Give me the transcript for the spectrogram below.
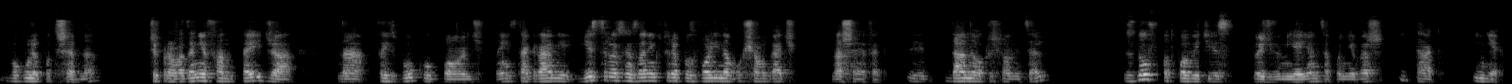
w ogóle potrzebna? Czy prowadzenie fanpage'a na Facebooku bądź na Instagramie jest rozwiązaniem, które pozwoli nam osiągać nasze efekty, dany określony cel? Znów odpowiedź jest dość wymijająca, ponieważ i tak, i nie.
